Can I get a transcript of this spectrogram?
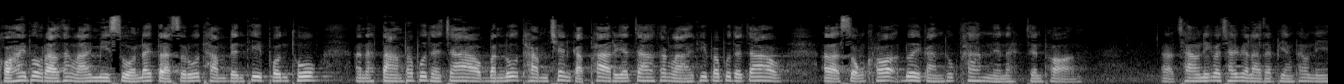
ขอให้พวกเราทั้งหลายมีส่วนได้ตรัสรู้ธรรมเป็นที่พ้นทุกข์อันนะตามพระพุทธเจ้า บรรลุธรรมเช่นกับพระริยเจ้าทั้งหลายที่พระพุทธเจ้าสงเคราะห์ด้วยกันทุกท่านเนี่ยนะเจนพรเช้านี้ก็ใช้เวลาแต่เพียงเท่านี้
